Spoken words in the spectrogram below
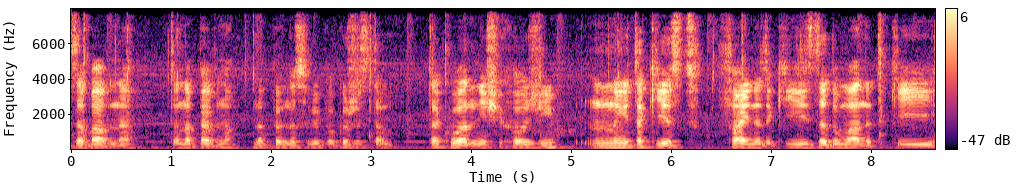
Zabawne. To na pewno. Na pewno sobie pokorzystam. Tak ładnie się chodzi. No i taki jest fajny, taki zadumany, taki...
